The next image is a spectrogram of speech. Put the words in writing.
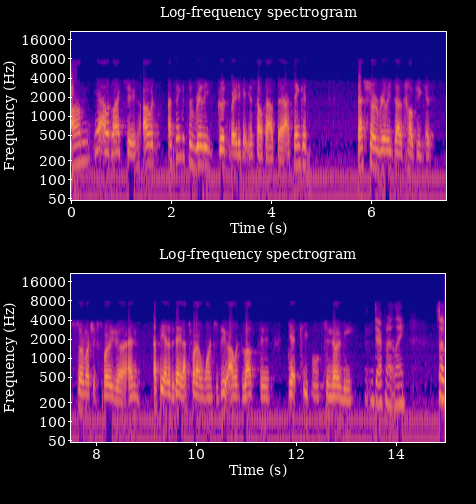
Um, yeah, I would like to. I would. I think it's a really good way to get yourself out there. I think it that show really does help you get so much exposure, and at the end of the day, that's what I want to do. I would love to get people to know me. Definitely. So,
